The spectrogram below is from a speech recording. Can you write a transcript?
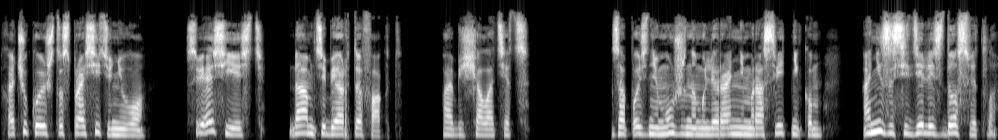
Хочу кое-что спросить у него. Связь есть. Дам тебе артефакт», — пообещал отец. За поздним ужином или ранним рассветником они засиделись досветло,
